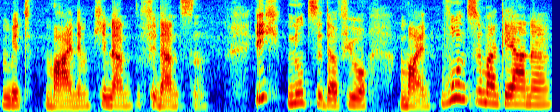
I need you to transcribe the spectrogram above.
mit meinem Finanzen. Ich nutze dafür mein Wohnzimmer gerne,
